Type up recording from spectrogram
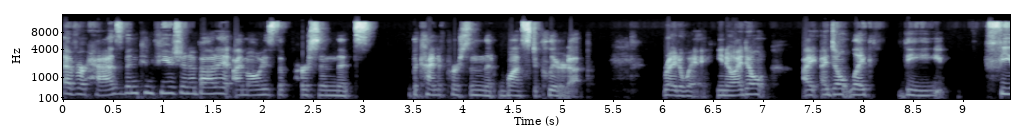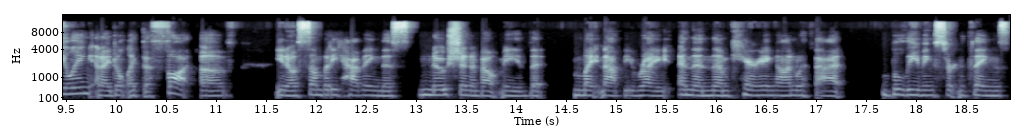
ever has been confusion about it, I'm always the person that's the kind of person that wants to clear it up right away. You know, I don't I, I don't like the feeling and I don't like the thought of, you know, somebody having this notion about me that might not be right and then them carrying on with that believing certain things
